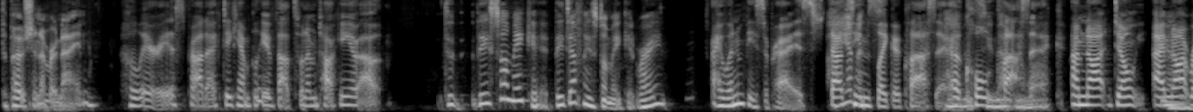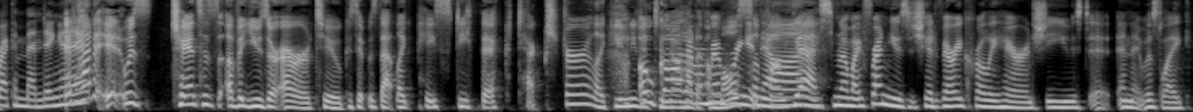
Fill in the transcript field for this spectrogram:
the potion number 9. Hilarious product. I can't believe that's what I'm talking about. Did they still make it? They definitely still make it, right? I wouldn't be surprised. That seems like a classic, a cult in a classic. I'm not don't I'm Yeah. not recommending it. It had it was chances of a user error too because it was that like pasty thick texture. Like you needed Oh to know God, how I'm to remembering it now. Yes, no, my friend used it. She had very curly hair, and she used it, and it was like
